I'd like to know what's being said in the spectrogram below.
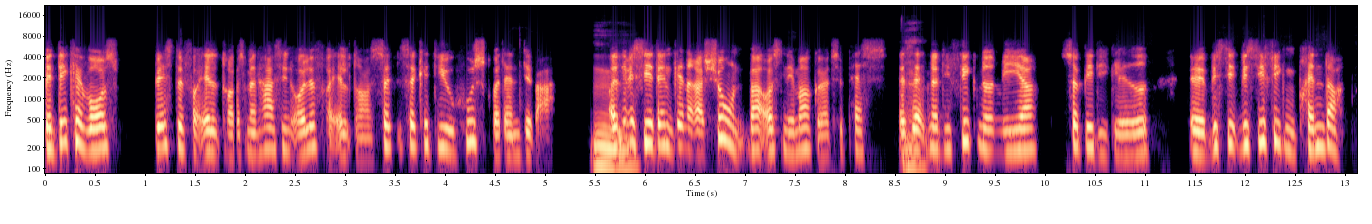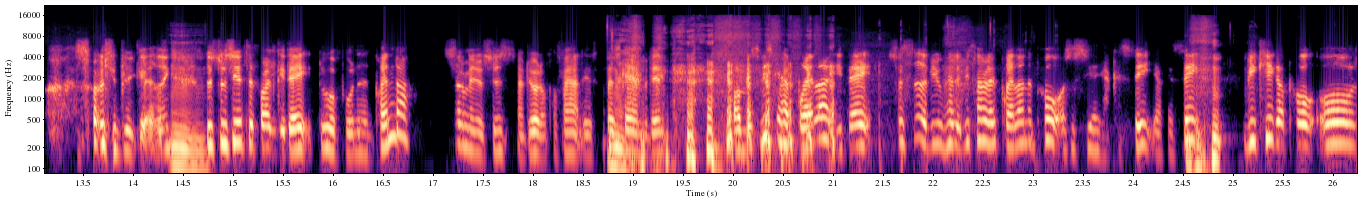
Men det kan vores bedste forældre, hvis man har sine oldeforældre, så, så kan de jo huske, hvordan det var. Mm. Og det vil sige, at den generation var også nemmere at gøre tilpas. Altså ja. når de fik noget mere, så blev de glade. Øh, hvis, de, hvis de fik en printer, så ville de blive glade. Ikke? Mm. Hvis du siger til folk i dag, du har fundet en printer, så vil man jo synes, at det var da forfærdeligt. Hvad skal jeg med den? Og hvis vi skal have briller i dag, så sidder vi jo heller, vi tager ikke brillerne på, og så siger jeg, jeg kan se, jeg kan se. Vi kigger på, åh,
